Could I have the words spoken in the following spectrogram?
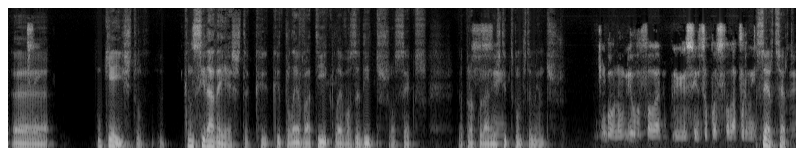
Uh, o que é isto? Que necessidade é esta que, que te leva a ti, que leva os aditos ao sexo a procurarem Sim. este tipo de comportamentos? Bom, eu vou falar, assim, só posso falar por mim. Certo, certo.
